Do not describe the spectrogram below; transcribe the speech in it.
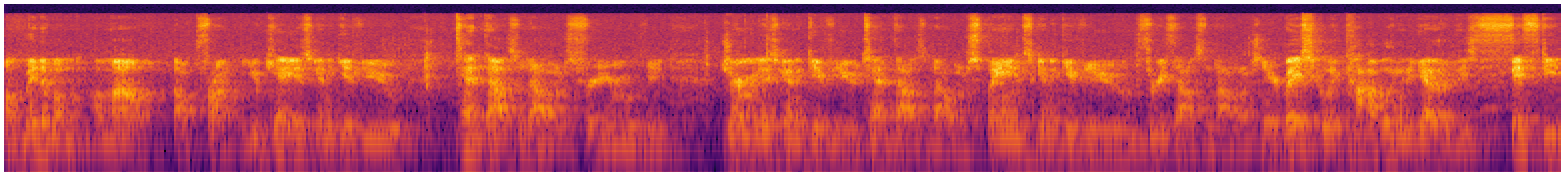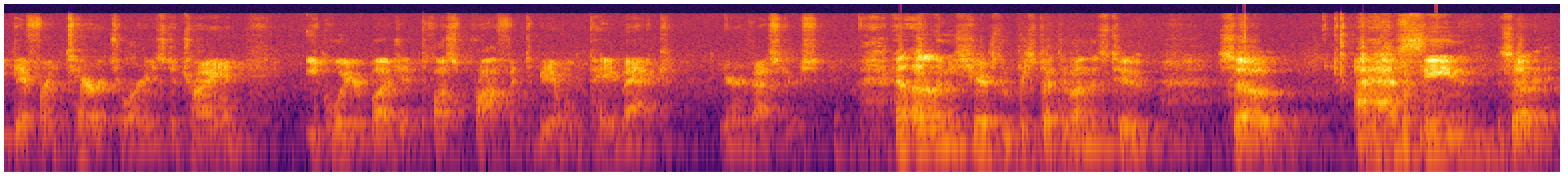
a minimum amount up front The UK is going to give you $10,000 for your movie. Germany is going to give you $10,000 Spain's going to give you $3,000 and you're basically cobbling together these 50 different territories to try and equal your budget plus profit to be able to pay back your investors. And, let me share some perspective on this too. So I have seen. So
